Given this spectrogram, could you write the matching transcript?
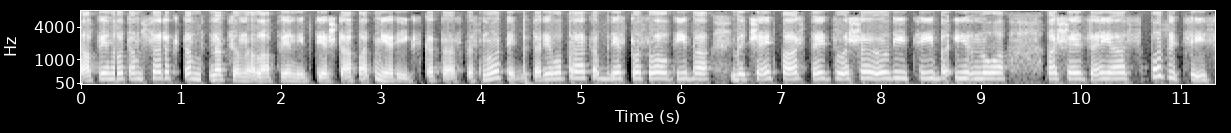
apvienotam sarakstam, Nacionālā apvienība tieši tāpat mierīgi skatās, kas notiek, bet arī labprāt atgrieztos valdībā, bet šeit pār pārsteidzoša rīcība ir no pašreizējās pozīcijas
